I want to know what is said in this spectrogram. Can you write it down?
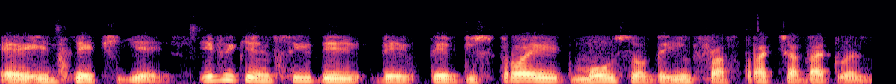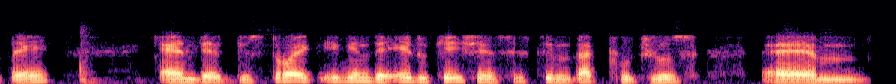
uh, in 30 years. If you can see, they, they, they've destroyed most of the infrastructure that was there, and they destroyed even the education system that produced um,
